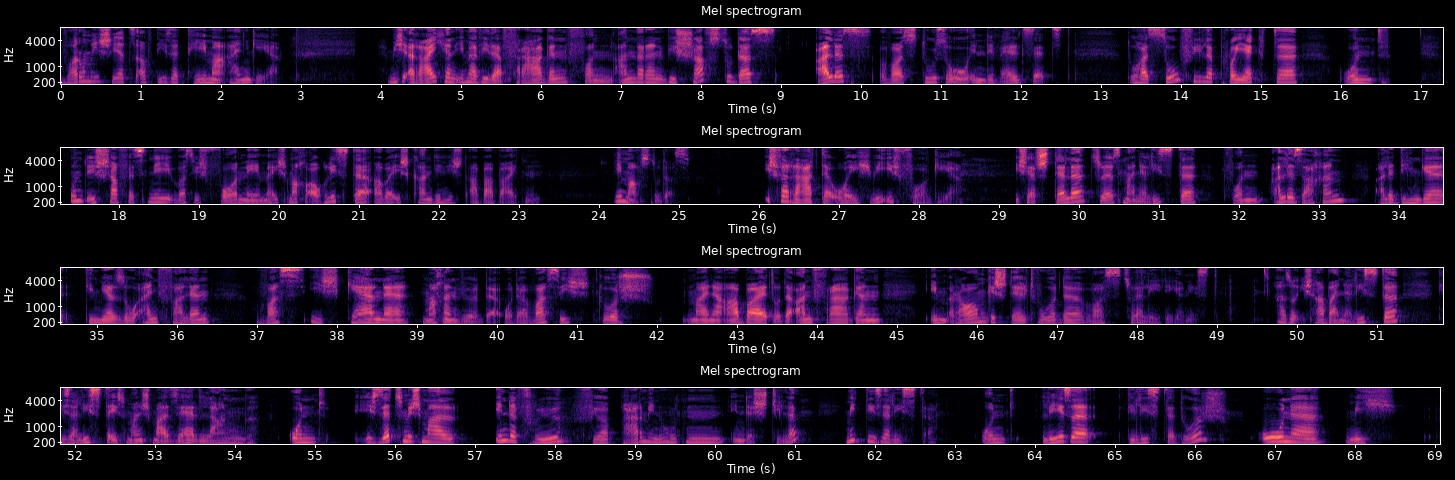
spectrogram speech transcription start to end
Warum ich jetzt auf dieses Thema eingehe? Mich erreichen immer wieder Fragen von anderen, wie schaffst du das alles, was du so in die Welt setzt? Du hast so viele Projekte und und ich schaffe es nie, was ich vornehme. Ich mache auch Liste, aber ich kann die nicht abarbeiten. Wie machst du das? Ich verrate euch, wie ich vorgehe. Ich erstelle zuerst meine Liste von alle Sachen, alle Dinge, die mir so einfallen, was ich gerne machen würde oder was ich durch meine Arbeit oder Anfragen im Raum gestellt wurde, was zu erledigen ist. Also ich habe eine Liste. Diese Liste ist manchmal sehr lang. Und ich setze mich mal in der Früh für ein paar Minuten in der Stille mit dieser Liste und lese die Liste durch, ohne mich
